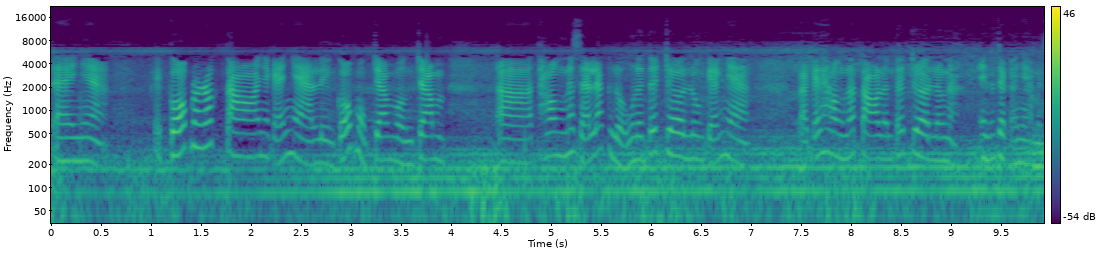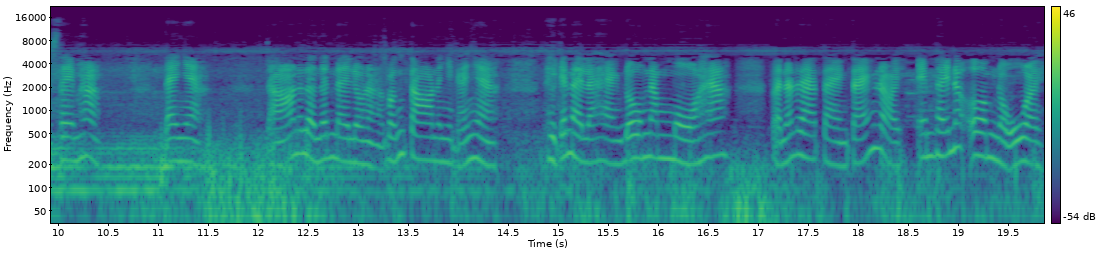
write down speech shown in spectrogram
Đây nha cái cốt nó rất to nha cả nhà liền cốt 100 phần trăm. À, thân nó sẽ lắc lượn lên tới trên luôn cả nhà và cái thân nó to lên tới trên luôn nè. Em sẽ cho cả nhà mình xem ha. Đây nha. Đó nó lên đến đây luôn nè. Vẫn to đây nha cả nhà. Thì cái này là hàng đôn năm mùa ha. Và nó ra tàn tán rồi. Em thấy nó ôm nụ rồi.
